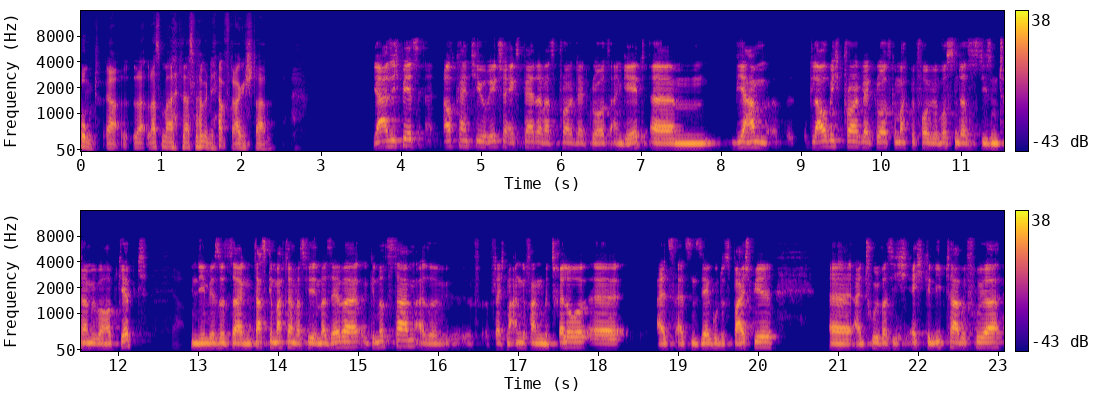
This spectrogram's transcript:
Punkt. Ja, lass mal, lass mal mit der Frage starten. Ja, also ich bin jetzt auch kein theoretischer Experte, was Product-led Growth angeht. Ähm, wir haben, glaube ich, Product-led Growth gemacht, bevor wir wussten, dass es diesen Term überhaupt gibt, indem wir sozusagen das gemacht haben, was wir immer selber genutzt haben. Also vielleicht mal angefangen mit Trello äh, als, als ein sehr gutes Beispiel. Äh, ein Tool, was ich echt geliebt habe früher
